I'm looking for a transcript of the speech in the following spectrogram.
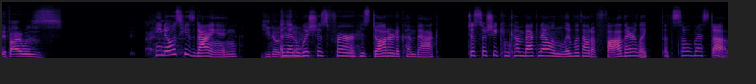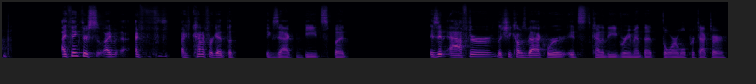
if I was, He knows he's dying he knows, and then dying. wishes for his daughter to come back just so she can come back now and live without a father. Like, that's so messed up. I think there's I I, I kind of forget the exact beats, but is it after that she comes back where it's kind of the agreement that Thor will protect her?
